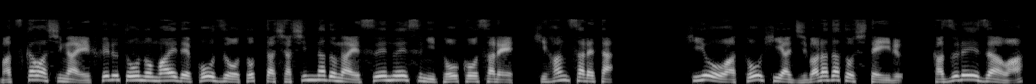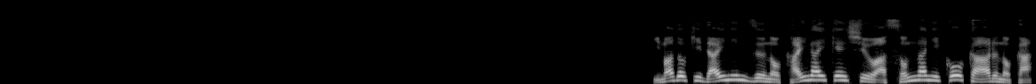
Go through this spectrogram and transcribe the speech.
松川氏がエッフェル塔の前でポーズを撮った写真などが SNS に投稿され、批判された。費用は頭皮や自腹だとしている。カズレーザーは？今時大人数の海外研修はそんなに効果あるのか？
